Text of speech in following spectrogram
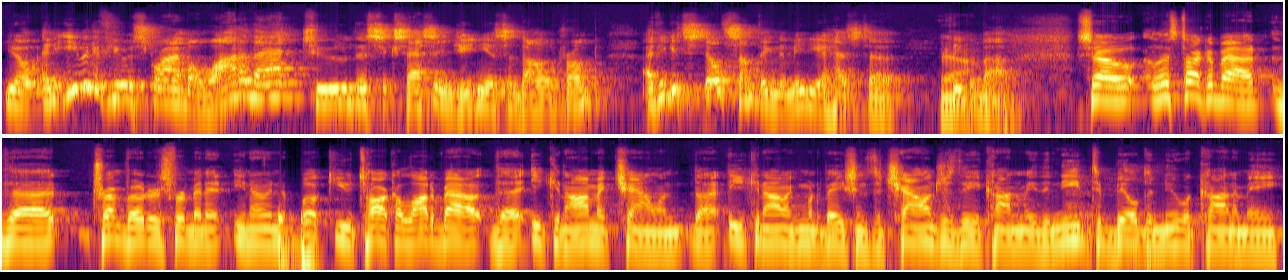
you know, and even if you ascribe a lot of that to the success and genius of Donald Trump, I think it's still something the media has to yeah. think about. So let's talk about the Trump voters for a minute. You know, in the book, you talk a lot about the economic challenge, the economic motivations, the challenges of the economy, the need to build a new economy.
